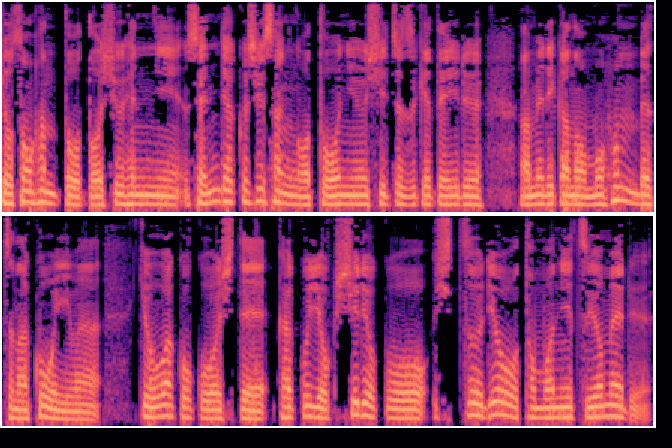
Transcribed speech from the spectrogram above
朝鮮半島と周辺に戦略資産を投入し続けているアメリカの無分別な行為は、共和国をして核抑止力を質量ともに強める、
